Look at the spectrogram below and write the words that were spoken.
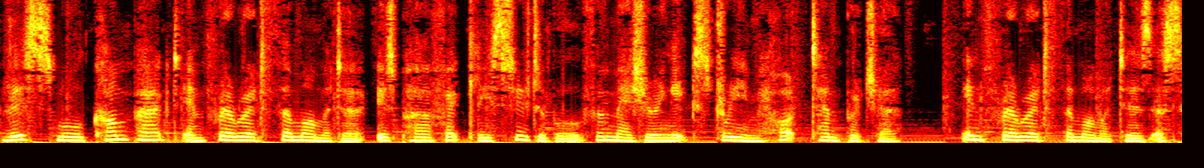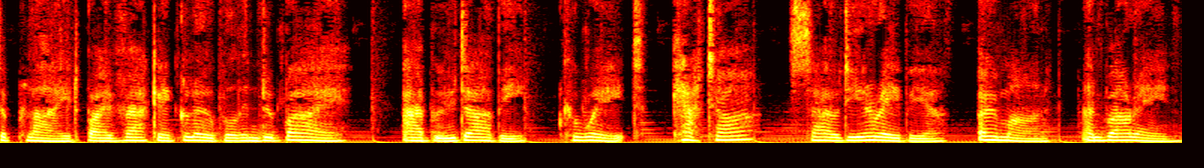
This small compact infrared thermometer is perfectly suitable for measuring extreme hot temperature. Infrared thermometers are supplied by Vacker Global in Dubai, Abu Dhabi, Kuwait, Qatar, Saudi Arabia, Oman, and Bahrain.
